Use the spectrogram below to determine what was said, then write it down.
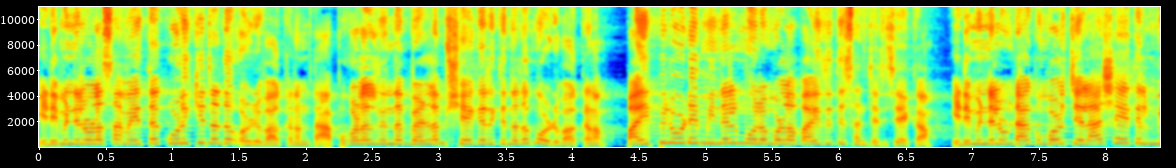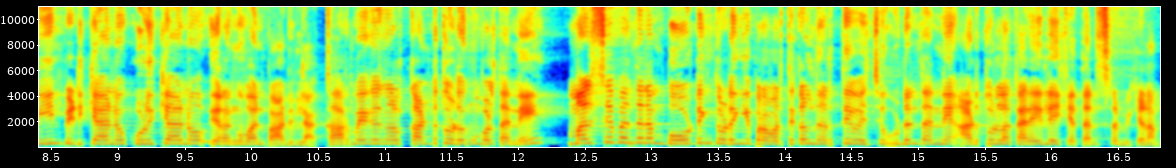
ഇടിമിന്നലുള്ള സമയത്ത് കുളിക്കുന്നത് ഒഴിവാക്കണം. ടാപ്പുകളിൽ നിന്ന് വെള്ളം ശേഖരിക്കുന്നതും ഒഴിവാക്കണം. പൈപ്പിലൂടെ മിന്നൽ മൂലമുള്ള വൈദ്യുതി സഞ്ചരിച്ചേക്കാം. ഇടിമിന്നൽ ഉണ്ടാകുമ്പോൾ ജലാശയത്തിൽ മീൻ പിടിക്കാനോ കുളിക്കാനോ ഇറങ്ങുവാൻ പാടില്ല. കാർമേഘങ്ങൾ കണ്ടു തുടങ്ങുമ്പോൾ തന്നെ മത്സ്യബന്ധനം ബോട്ടിംഗ് തുടങ്ങിയ പ്രവർത്തികൾ നിർത്തിവെച്ച് ഉടൻ തന്നെ അടുത്തുള്ള കരയിലേക്ക് എത്താൻ ശ്രമിക്കണം.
